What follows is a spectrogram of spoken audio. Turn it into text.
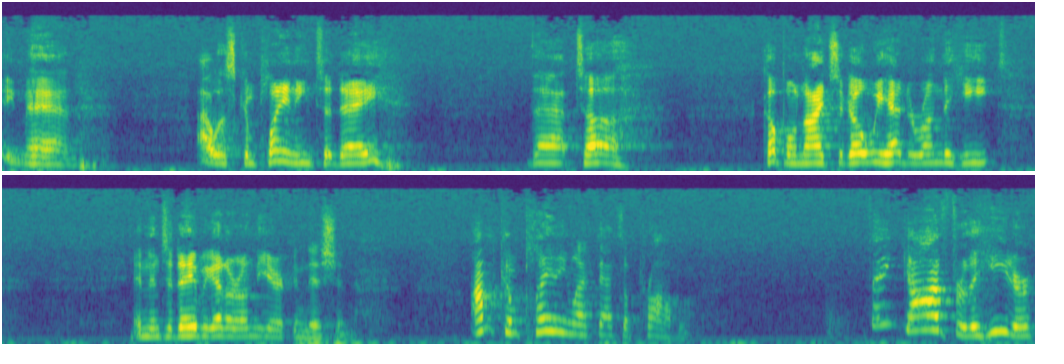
Amen. I was complaining today that uh, a couple nights ago we had to run the heat, and then today we got to run the air condition. I'm complaining like that's a problem. Thank God for the heater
